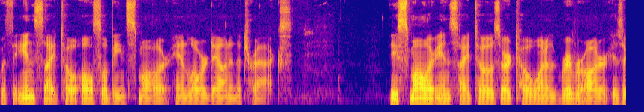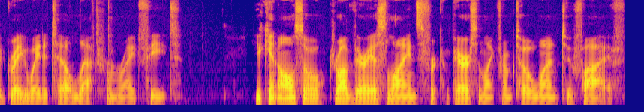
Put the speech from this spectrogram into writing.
with the inside toe also being smaller and lower down in the tracks. These smaller inside toes or toe one of the river otter is a great way to tell left from right feet. You can also draw various lines for comparison like from toe 1 to 5.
